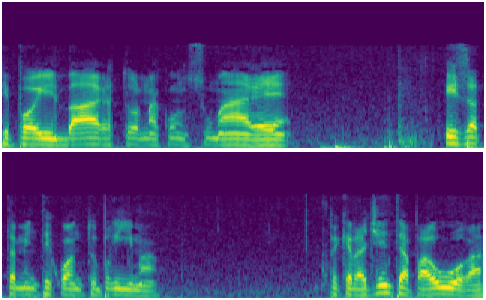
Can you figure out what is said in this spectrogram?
che poi il bar torna a consumare esattamente quanto prima, perché la gente ha paura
